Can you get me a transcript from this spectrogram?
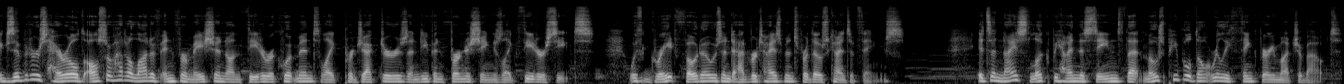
Exhibitors Herald also had a lot of information on theater equipment like projectors and even furnishings like theater seats, with great photos and advertisements for those kinds of things. It's a nice look behind the scenes that most people don't really think very much about.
